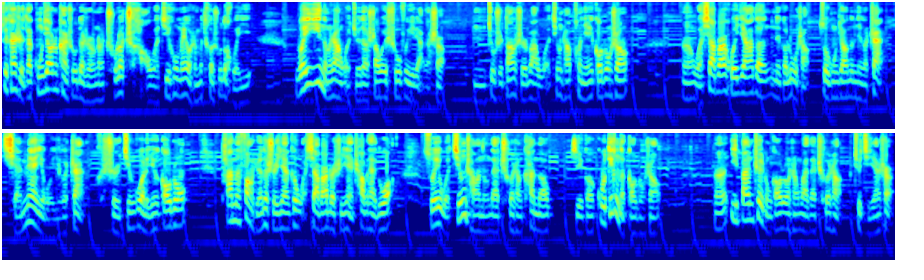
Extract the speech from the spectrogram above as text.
最开始在公交上看书的时候呢，除了吵，我几乎没有什么特殊的回忆。唯一能让我觉得稍微舒服一点的事儿，嗯，就是当时吧，我经常碰见一高中生。嗯，我下班回家的那个路上，坐公交的那个站前面有一个站是经过了一个高中，他们放学的时间跟我下班的时间也差不太多，所以我经常能在车上看到。几个固定的高中生，嗯，一般这种高中生吧，在车上就几件事儿：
